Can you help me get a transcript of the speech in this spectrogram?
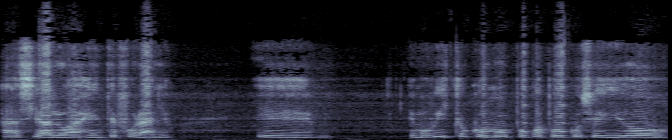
hacia los agentes foráneos. Eh, hemos visto cómo poco a poco se ha ido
